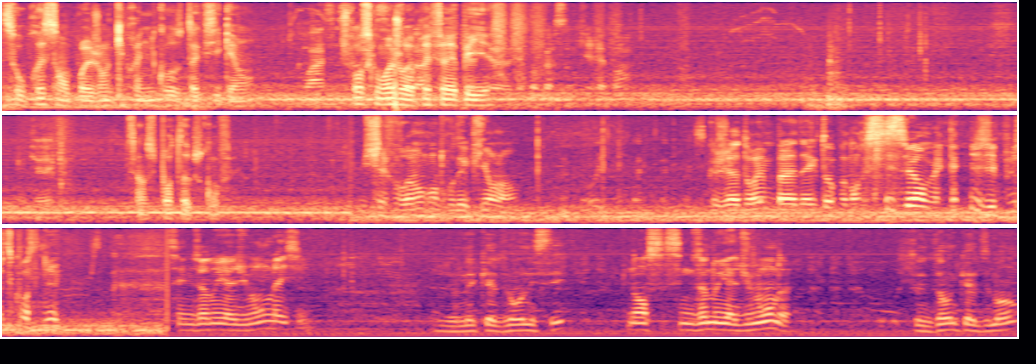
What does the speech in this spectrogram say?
C'est oppressant pour les gens qui prennent une course de taxi quand même. Ouais, c'est Je pense que moi, j'aurais préféré payer. y a pas personne qui répond. Ok. C'est insupportable ce qu'on fait. Michel, faut vraiment qu'on trouve des clients là. Parce que j'ai adoré me balader avec toi pendant 6 heures, mais j'ai plus de contenu. C'est une zone où il y a du monde là ici? J'en ai que du monde ici? Non, c'est une zone où il y a du monde. C'est une zone qui a du monde?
